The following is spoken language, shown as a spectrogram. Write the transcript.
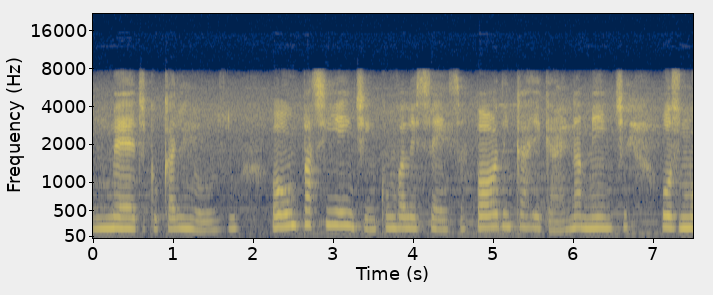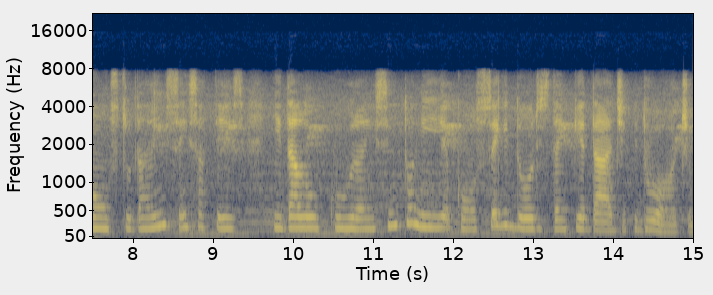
Um médico carinhoso ou um paciente em convalescença podem carregar na mente os monstros da insensatez e da loucura em sintonia com os seguidores da impiedade e do ódio.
